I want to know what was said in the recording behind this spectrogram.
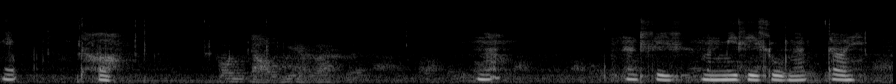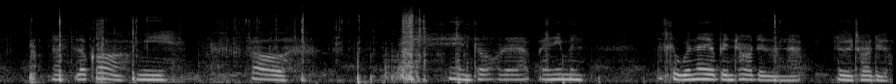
เนี่ยต่อนะนั่นสีมันมีสีสูบนะครับต่อนะแล้วก็มีท่อเห็นท่อเลยครับอันนี้มันรู้สึกว่าน่าจะเป็นท่อเดิมนะเออท่อเดิม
